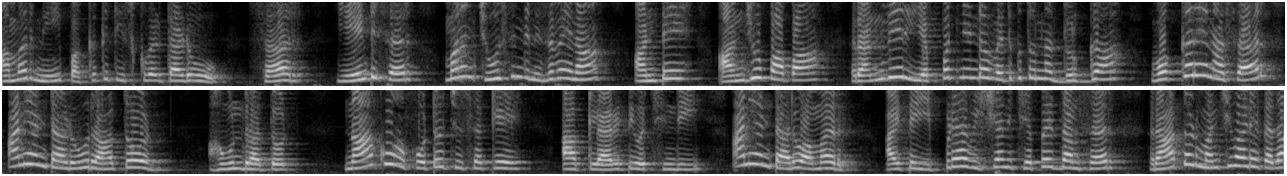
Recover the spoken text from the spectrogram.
అమర్ని పక్కకి తీసుకువెళ్తాడు. సార్ ఏంటి సార్? మనం చూసింది నిజమేనా? అంటే అంజు పాప రణ్వీర్ ఎప్పటి నుండో వెతుకుతున్న దుర్గా ఒక్కరేనా సార్? అని అంటాడు రాథోడ్. అవును రాథోడ్. నాకు ఆ ఫోటో చూసాకే ఆ క్లారిటీ వచ్చింది అని అంటారు అమర్. అయితే ఇప్పుడే ఆ విషయాన్ని చెప్పేద్దాం సార్. రాథోడ్ మంచివాడే కదా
